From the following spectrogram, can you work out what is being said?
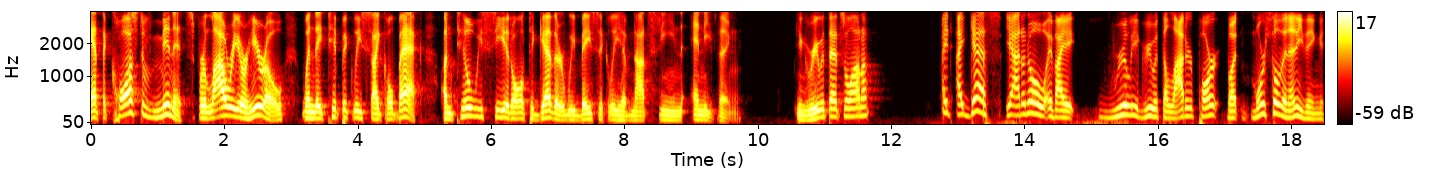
at the cost of minutes for Lowry or Herro when they typically cycle back. Until we see it all together, we basically have not seen anything. You agree with that, Solana? I, I guess, yeah, I don't know if I really agree with the latter part, but more so than anything,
